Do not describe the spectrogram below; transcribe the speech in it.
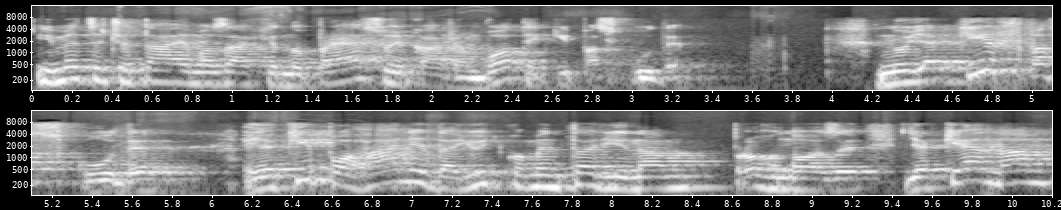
і ми це читаємо західну пресу і кажемо, от які паскуди. Ну які ж паскуди, які погані дають коментарі нам, прогнози, яке нам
